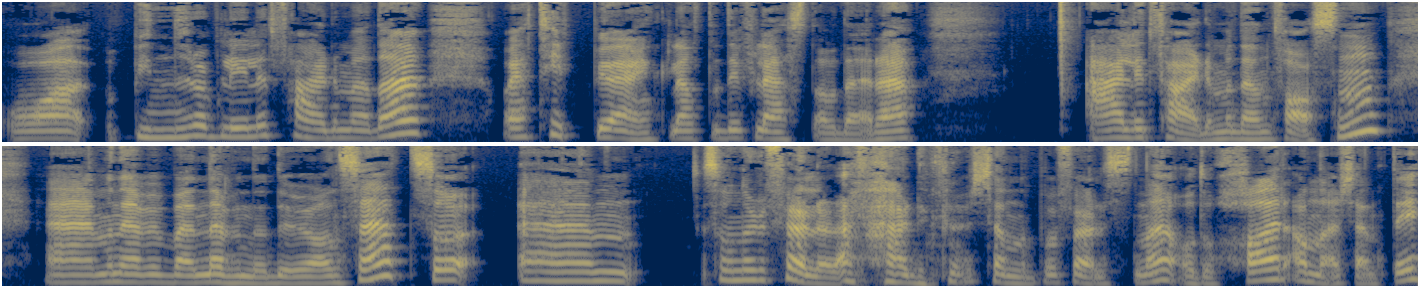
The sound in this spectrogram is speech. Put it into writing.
og begynner å bli litt ferdig med det, og jeg tipper jo egentlig at de fleste av dere er litt ferdig med den fasen, eh, men jeg vil bare nevne det uansett. Så, eh, så når du føler deg ferdig med å kjenne på følelsene, og du har anerkjent de,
